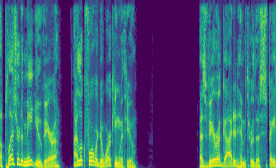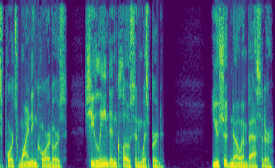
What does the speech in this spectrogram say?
A pleasure to meet you, Vera. I look forward to working with you. As Vera guided him through the spaceport's winding corridors, she leaned in close and whispered, You should know, Ambassador,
